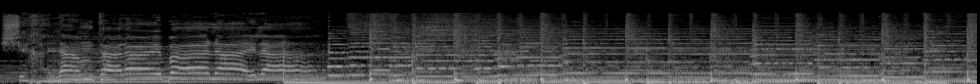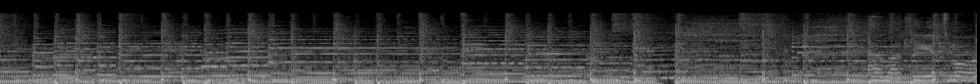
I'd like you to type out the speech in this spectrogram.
שחלמת עליי בלילה. אמרת לי אתמול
